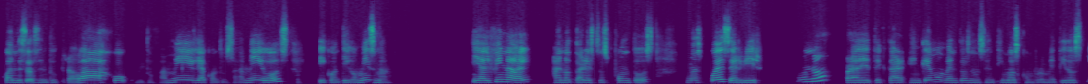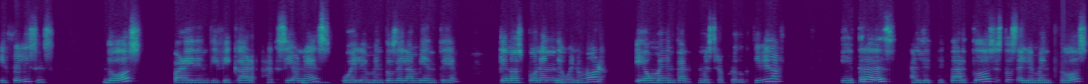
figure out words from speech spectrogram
cuando estás en tu trabajo, con tu familia, con tus amigos y contigo misma. Y al final, anotar estos puntos nos puede servir, uno, para detectar en qué momentos nos sentimos comprometidos y felices. Dos, para identificar acciones o elementos del ambiente que nos ponen de buen humor y aumentan nuestra productividad. Y tres, al detectar todos estos elementos,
